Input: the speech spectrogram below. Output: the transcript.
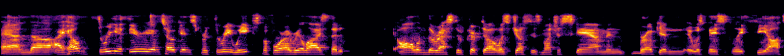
And uh, I held three Ethereum tokens for three weeks before I realized that all of the rest of crypto was just as much a scam and broken. It was basically fiat.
